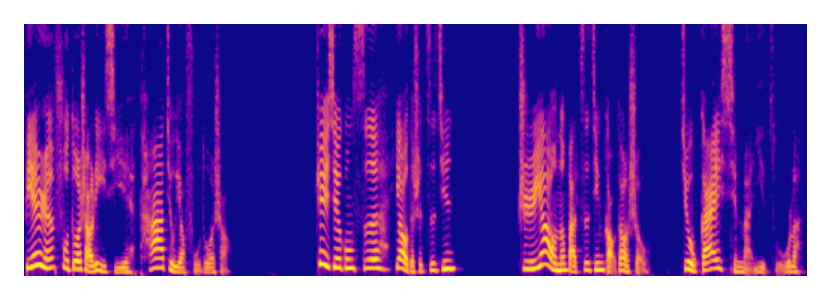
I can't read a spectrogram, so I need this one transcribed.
别人付多少利息，他就要付多少。这些公司要的是资金，只要能把资金搞到手，就该心满意足了。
